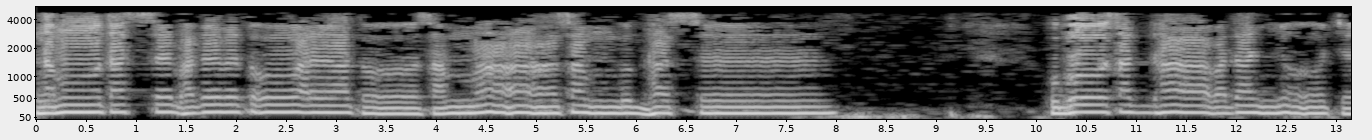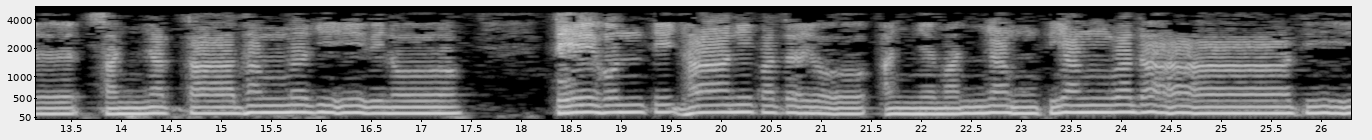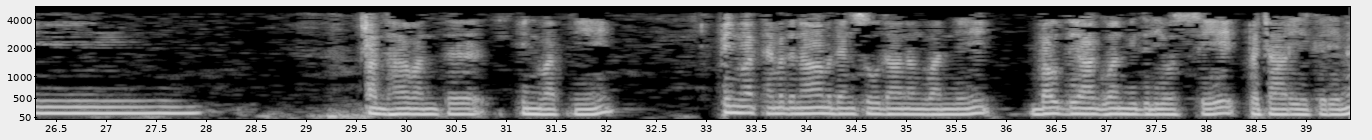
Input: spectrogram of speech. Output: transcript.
නමෝ තස්ස භගවතෝ අරහතෝ සම්මා සම්බුද්දස්ස. උභෝ සද්ධා වදඤ්ඤෝ ච සංඤත්තා ධම්ම ජීවිනෝ තේ හොන්ති ඥානිපතයෝ අඤ්ඤමඤ්ඤං තියං වදාති. ශ්‍රද්ධාවන්ත පින්වත්නි පින්වත් හැමදෙනාම දැන් සෝදානම් වන්නේ බෞද්ධ ආගුවන් විදුලිය ඔස්සේ ප්‍රචාරය කෙරෙන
